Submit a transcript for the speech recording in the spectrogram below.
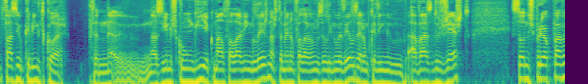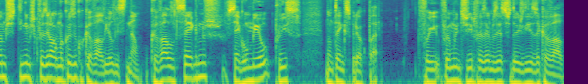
fazem o caminho de cor. Portanto, nós íamos com um guia que mal falava inglês, nós também não falávamos a língua deles, era um bocadinho à base do gesto. Só nos preocupávamos se tínhamos que fazer alguma coisa com o cavalo. E ele disse: Não, o cavalo segue-nos, segue o meu, por isso não tem que se preocupar. Foi, foi muito giro fazermos esses dois dias a cavalo.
